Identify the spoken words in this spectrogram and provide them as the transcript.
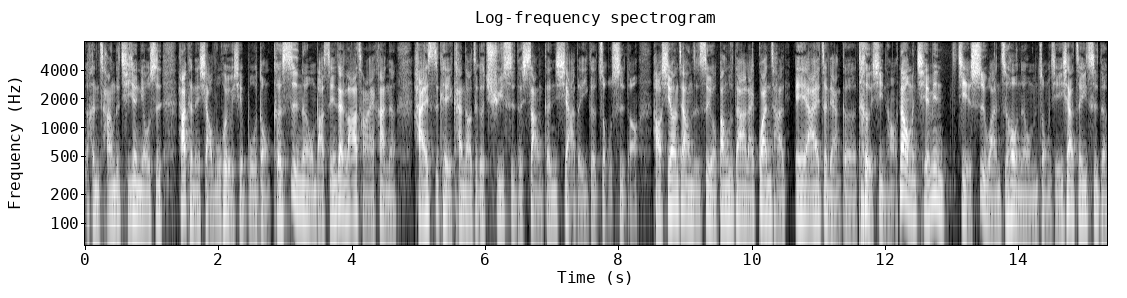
很长的期限牛市，它可能小幅会有一些波动。可是呢，我们把时间再拉长来看呢，还是可以看到这个趋势的上跟下的一个走势的哦。好，希望这样子是有帮助大家来观察 AI 这两个特性哦。那我们前面解释完之后呢，我们总结一下这一次的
